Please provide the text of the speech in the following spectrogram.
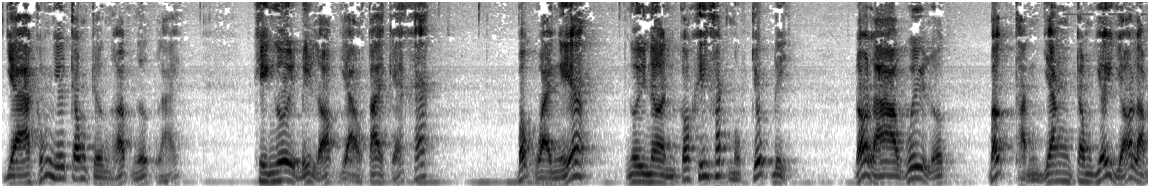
Và cũng như trong trường hợp ngược lại. Khi ngươi bị lọt vào tay kẻ khác. Bốc hoài nghĩa, người nên có khí phách một chút đi. Đó là quy luật bất thành văn trong giới võ lâm.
